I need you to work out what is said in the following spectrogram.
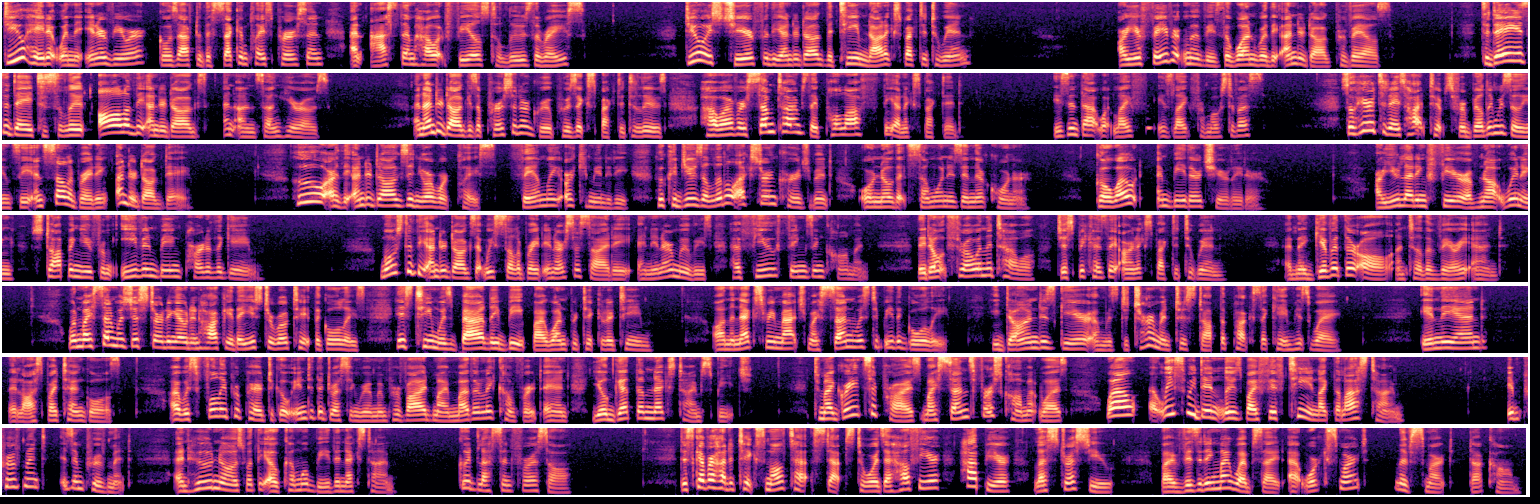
Do you hate it when the interviewer goes after the second place person and asks them how it feels to lose the race? Do you always cheer for the underdog, the team not expected to win? Are your favorite movies the one where the underdog prevails? Today is the day to salute all of the underdogs and unsung heroes. An underdog is a person or group who is expected to lose. However, sometimes they pull off the unexpected. Isn't that what life is like for most of us? So, here are today's hot tips for building resiliency and celebrating Underdog Day. Who are the underdogs in your workplace, family, or community who could use a little extra encouragement or know that someone is in their corner? Go out and be their cheerleader. Are you letting fear of not winning stopping you from even being part of the game? Most of the underdogs that we celebrate in our society and in our movies have few things in common. They don't throw in the towel just because they aren't expected to win and they give it their all until the very end. When my son was just starting out in hockey, they used to rotate the goalies. His team was badly beat by one particular team. On the next rematch, my son was to be the goalie. He donned his gear and was determined to stop the pucks that came his way. In the end, they lost by 10 goals. I was fully prepared to go into the dressing room and provide my motherly comfort and you'll get them next time speech. To my great surprise, my son's first comment was, well, at least we didn't lose by 15 like the last time. Improvement is improvement, and who knows what the outcome will be the next time. Good lesson for us all. Discover how to take small t- steps towards a healthier, happier, less stressed you by visiting my website at worksmartlivesmart.com.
